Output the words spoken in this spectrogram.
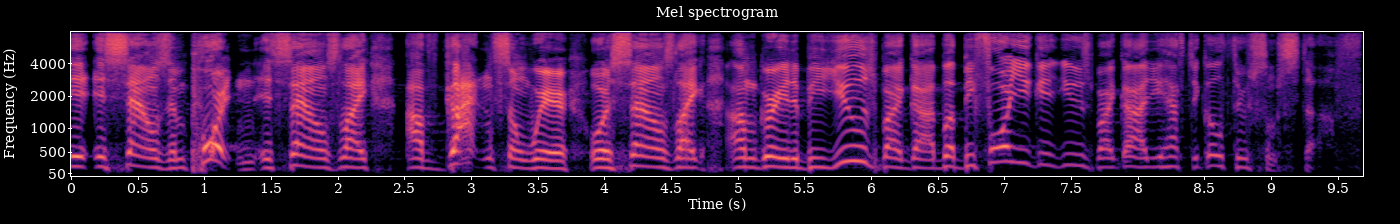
it, it, sounds important. It sounds like I've gotten somewhere, or it sounds like I'm ready to be used by God. But before you get used by God, you have to go through some stuff.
